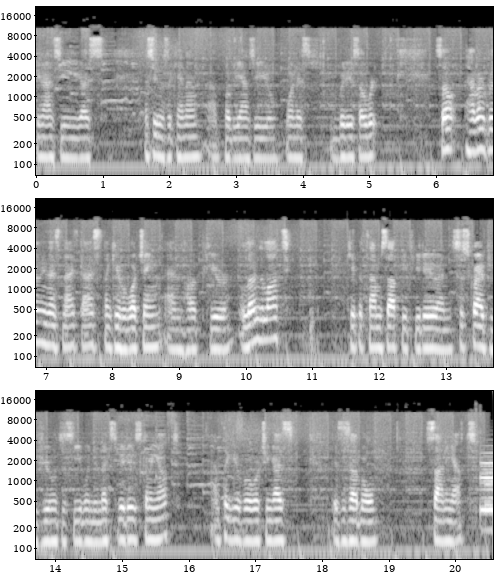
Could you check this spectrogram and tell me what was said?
been answering you guys as soon as I can now. I'll probably answer you when this video is over. So have a really nice night guys. Thank you for watching and hope you learned a lot. Keep a thumbs up if you do and subscribe if you want to see when the next video is coming out. And thank you for watching guys. This is Admiral signing out.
